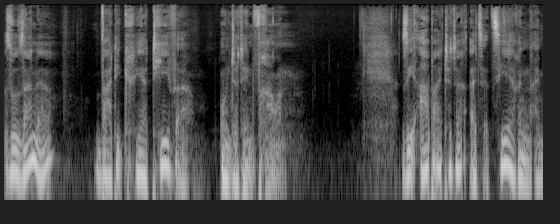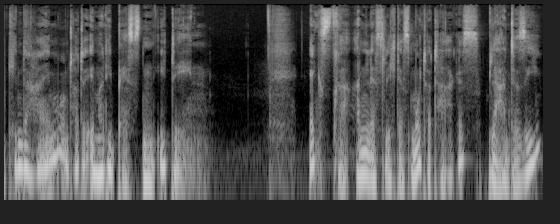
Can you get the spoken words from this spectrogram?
Susanne war die Kreative unter den Frauen. Sie arbeitete als Erzieherin in einem Kinderheim und hatte immer die besten Ideen. Extra anlässlich des Muttertages plante sie,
